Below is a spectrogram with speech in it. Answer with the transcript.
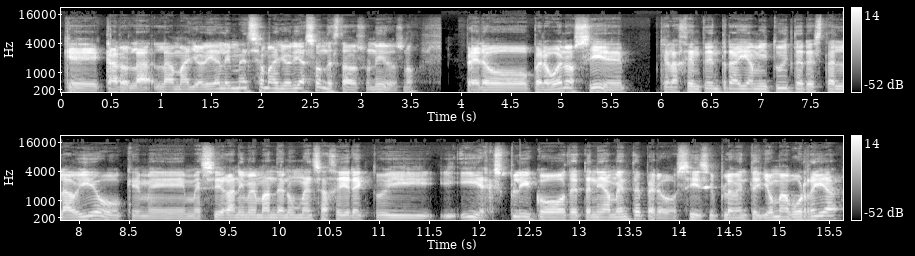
Que, claro, la, la, mayoría, la inmensa mayoría son de Estados Unidos, ¿no? Pero, pero bueno, sí, eh, que la gente entre ahí a mi Twitter, está en la bio, o que me, me sigan y me manden un mensaje directo y, y, y, explico detenidamente, pero sí, simplemente yo me aburría.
